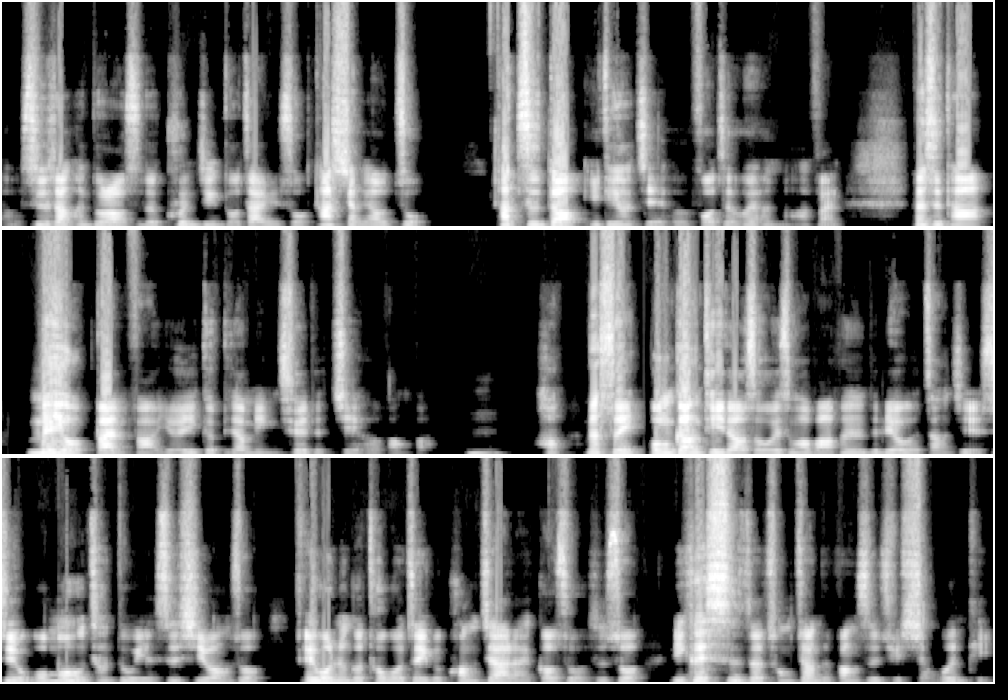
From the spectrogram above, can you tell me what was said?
合，事实上很多老师的困境都在于说他想要做，他知道一定要结合，否则会很麻烦，但是他没有办法有一个比较明确的结合方法。嗯好，那所以我们刚刚提到说，为什么要把它分成这六个章节？所以我某种程度也是希望说，诶，我能够透过这个框架来告诉我是说，你可以试着从这样的方式去想问题，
